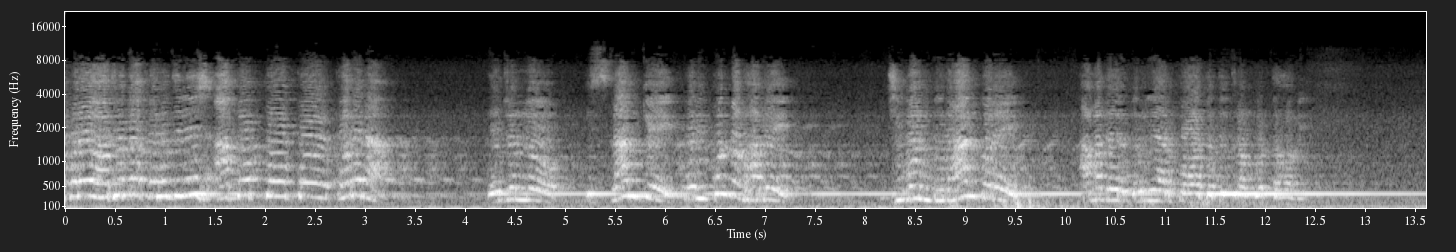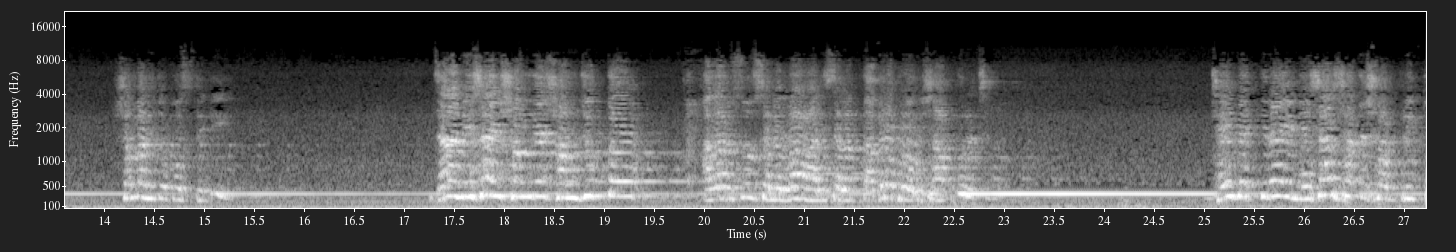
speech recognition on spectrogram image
উপরে অযথা কোনো জিনিস আপত্ত করে না। এই জন্য ইসলামকে পরিপূর্ণভাবে জীবন বিধান করে আমাদের দুনিয়ার পথ অতিক্রম করতে হবে। সম্মানিত উপস্থিতি, যারা নেশার সঙ্গে সংযুক্ত, আল্লাহ রসুল সাল্লাম তাদের উপর অভিশাপ করেছেন। সেই ব্যক্তিরা এই নেশার সাথে সম্পৃক্ত,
